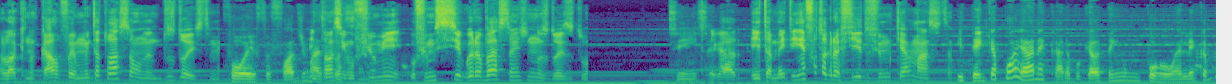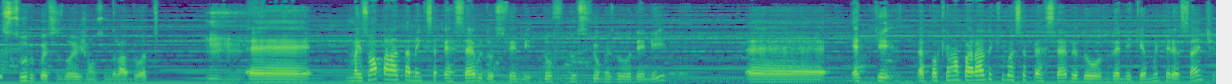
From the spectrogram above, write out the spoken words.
o Loki no carro, foi muita atuação, né? Dos dois também. Foi, foi foda demais. então, assim, o filme, o filme se segura bastante nos dois atuando, Sim, tá sim. ligado? E também tem a fotografia do filme que é massa, tá? E tem que apoiar, né, cara? Porque ela tem um, porra, um elenco absurdo com esses dois juntos um do lado do outro. Uhum. É, mas uma parada também que você percebe dos, filme, do- dos filmes do Denis é, é, porque, é porque uma parada que você percebe do, do Denis que é muito interessante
